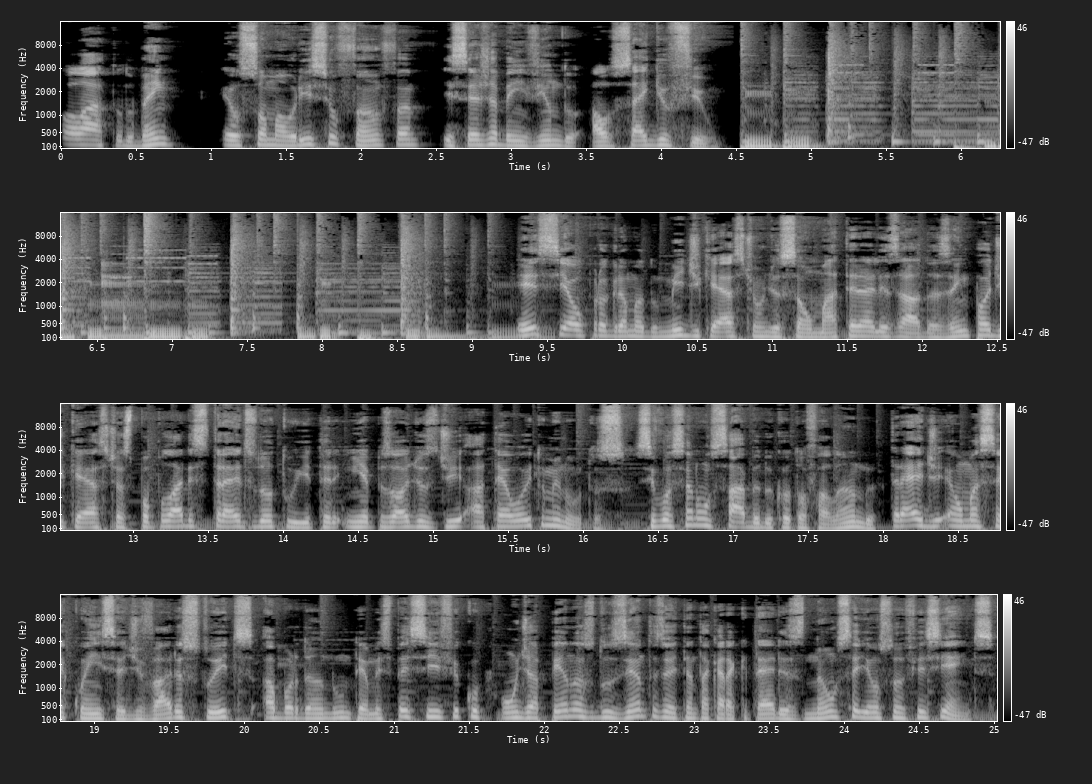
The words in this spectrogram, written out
Olá, tudo bem? Eu sou Maurício Fanfa e seja bem-vindo ao Segue o Fio. Esse é o programa do Midcast onde são materializadas em podcast as populares threads do Twitter em episódios de até 8 minutos. Se você não sabe do que eu tô falando, thread é uma sequência de vários tweets abordando um tema específico, onde apenas 280 caracteres não seriam suficientes.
